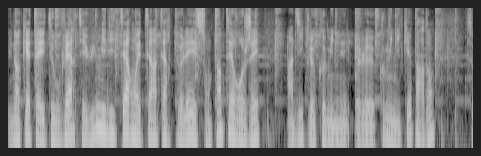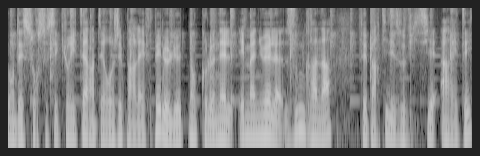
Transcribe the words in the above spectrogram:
Une enquête a été ouverte et huit militaires ont été interpellés et sont interrogés, indique le, communiqué. Pardon. Selon des sources sécuritaires interrogées par l'AFP, le lieutenant-colonel Emmanuel Zungrana fait partie des officiers arrêtés.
